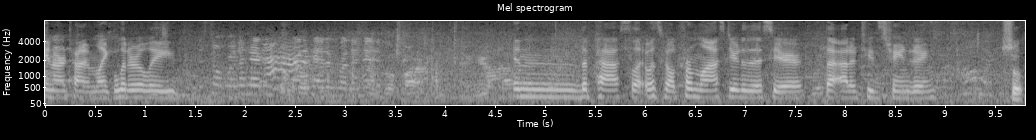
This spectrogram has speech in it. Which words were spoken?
in our time, like literally in the past, like what's it called, from last year to this year, the attitude's changing. So,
